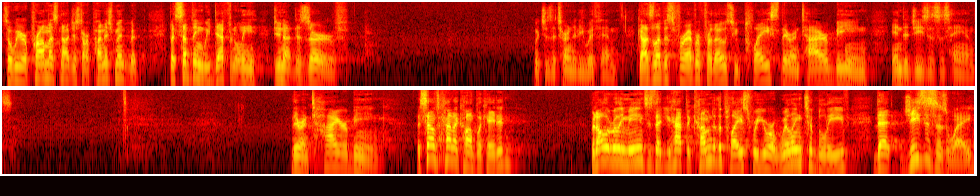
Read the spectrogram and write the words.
So we are promised not just our punishment, but, but something we definitely do not deserve, which is eternity with Him. God's love is forever for those who place their entire being into Jesus' hands. their entire being. It sounds kind of complicated, but all it really means is that you have to come to the place where you are willing to believe that Jesus' way,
